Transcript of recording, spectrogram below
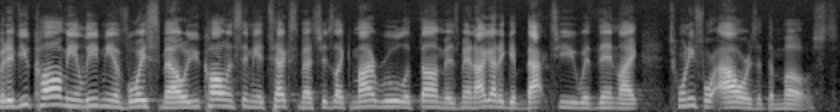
But if you call me and leave me a voicemail or you call and send me a text message, like my rule of thumb is, man, I got to get back to you within like 24 hours at the most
